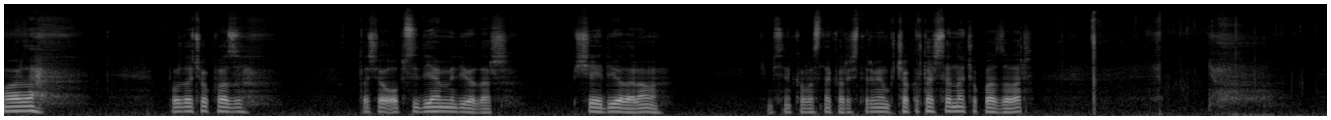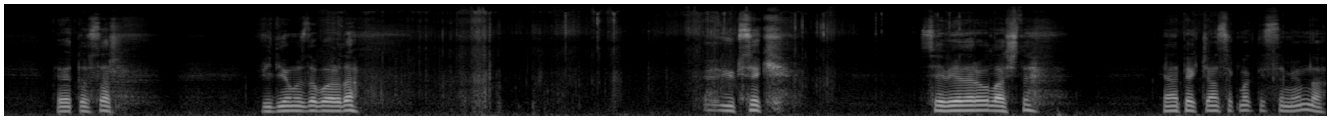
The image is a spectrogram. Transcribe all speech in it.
Bu arada burada çok fazla taşa obsidiyen mi diyorlar. Bir şey diyorlar ama kimsenin kafasına karıştırmayın. Bu çakıl taşlarından çok fazla var. Evet dostlar. Videomuzda bu arada yüksek seviyelere ulaştı. Yani pek can sıkmak da istemiyorum da.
